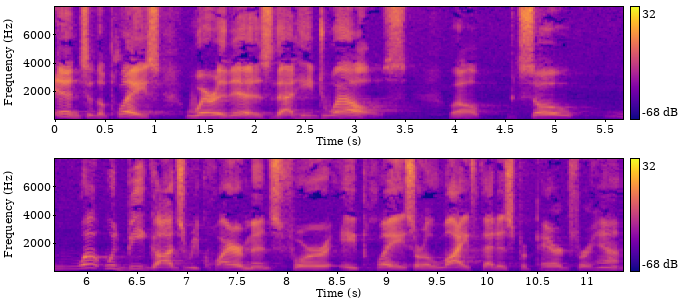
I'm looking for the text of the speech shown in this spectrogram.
into the place where it is that he dwells? Well, so what would be God's requirements for a place or a life that is prepared for him?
